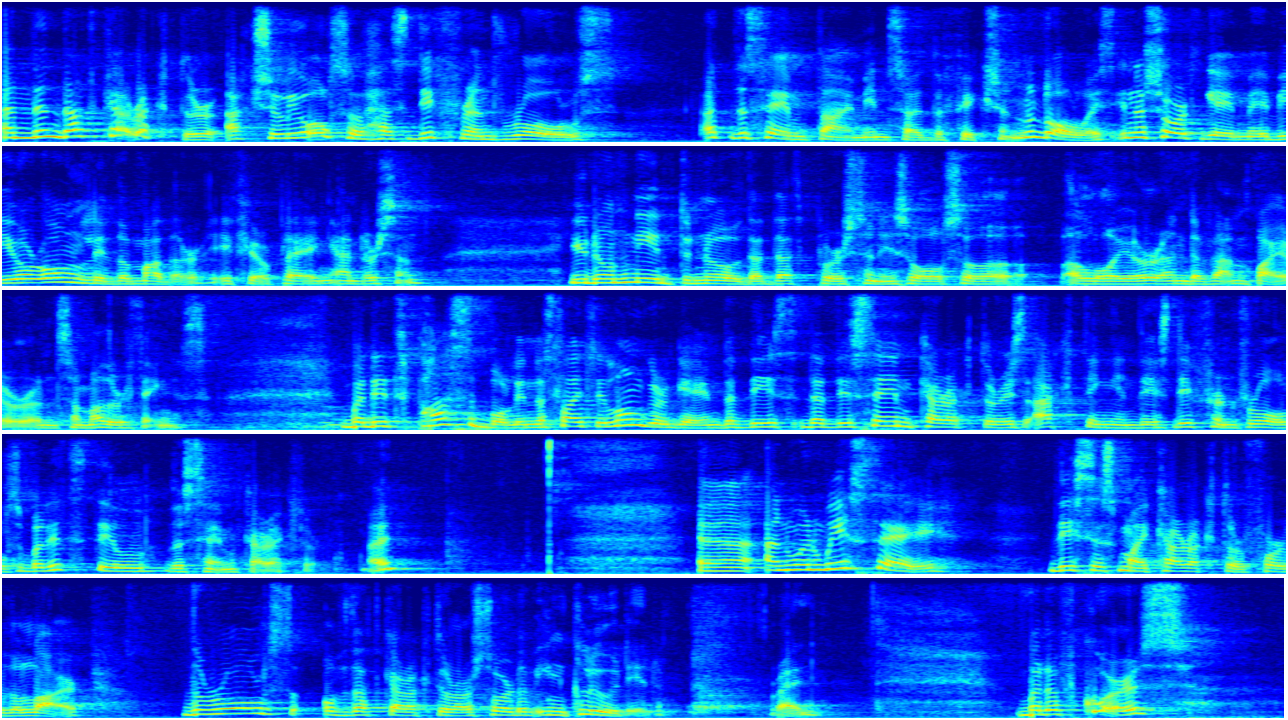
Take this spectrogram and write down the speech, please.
And then that character actually also has different roles at the same time inside the fiction, not always. In a short game, maybe you're only the mother if you're playing Anderson. You don't need to know that that person is also a, a lawyer and a vampire and some other things. But it's possible in a slightly longer game that, this, that the same character is acting in these different roles, but it's still the same character, right? Uh, and when we say, this is my character for the LARP, the roles of that character are sort of included, right? But of course,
